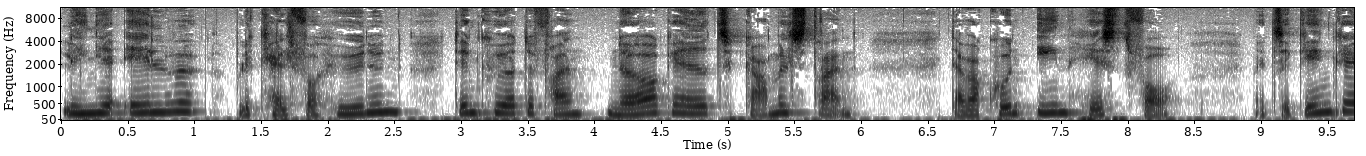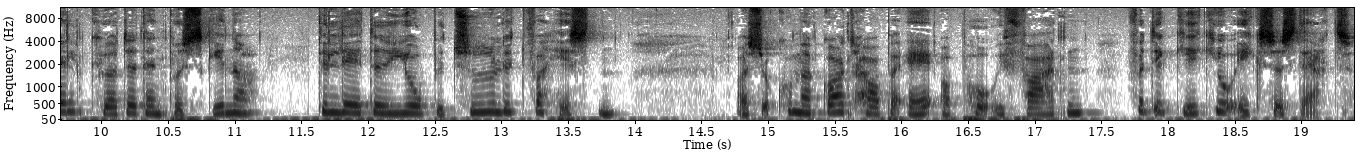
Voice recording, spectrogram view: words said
Linje 11 blev kaldt for Hønen. Den kørte fra Nørregade til Gammelstrand. Der var kun én hest for, men til gengæld kørte den på skinner. Det lettede jo betydeligt for hesten, og så kunne man godt hoppe af og på i farten, for det gik jo ikke så stærkt.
